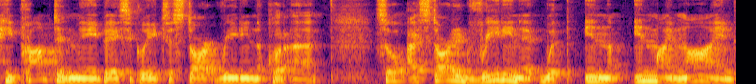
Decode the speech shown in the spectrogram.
he prompted me basically to start reading the Quran. So I started reading it with in in my mind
